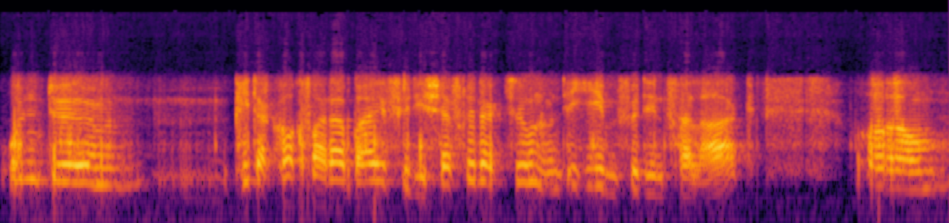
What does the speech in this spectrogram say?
Und ähm, Peter Koch war dabei für die Chefredaktion und ich eben für den Verlag. Ähm,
